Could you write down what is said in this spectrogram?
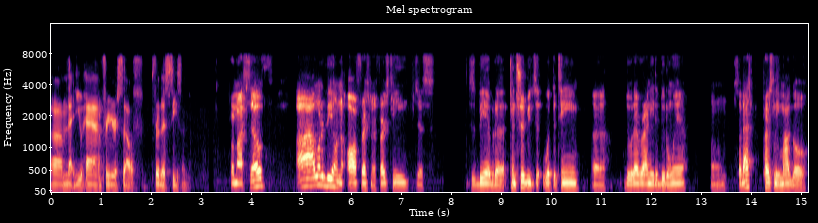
um, that you have for yourself for this season? For myself, I want to be on the all freshman first team. Just just be able to contribute to, with the team, uh, do whatever I need to do to win. Um, so that's personally my goal.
